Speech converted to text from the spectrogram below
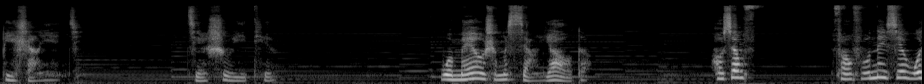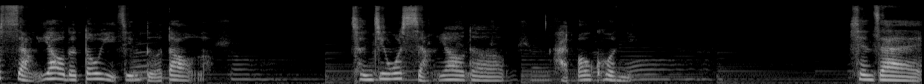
闭上眼睛，结束一天。我没有什么想要的。好像，仿佛那些我想要的都已经得到了。曾经我想要的，还包括你。现在，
